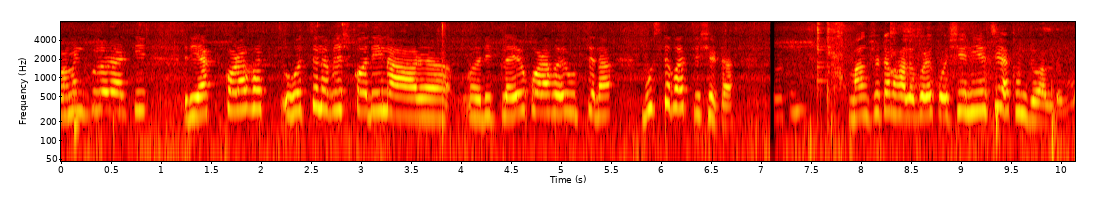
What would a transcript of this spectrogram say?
কমেন্টগুলোর আর কি রিয়াক্ট করা হচ্ছে না বেশ কদিন, আর রিপ্লাইও করা হয়ে উঠছে না। বুঝতে পারছি সেটা। মাংসটা ভালো করে কষিয়ে নিয়েছি, এখন জল দেবো।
